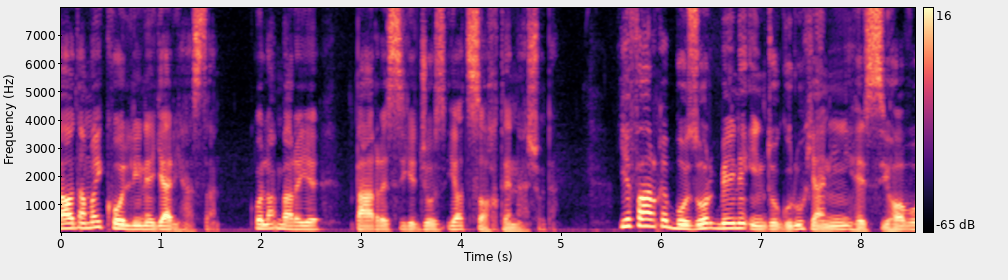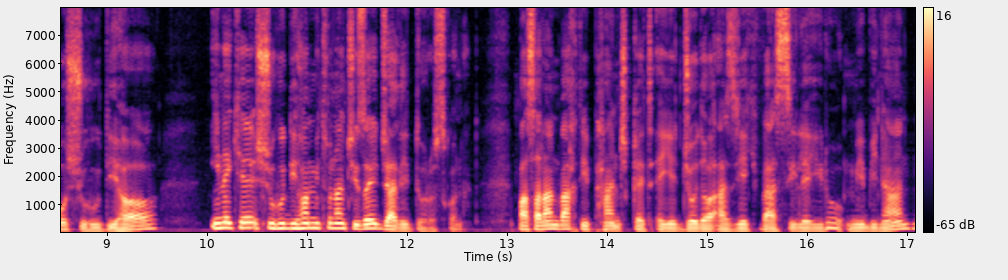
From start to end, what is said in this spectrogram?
و آدمای کلی نگری هستن. کلا برای بررسی جزئیات ساخته نشدن. یه فرق بزرگ بین این دو گروه یعنی حسی ها و شهودی ها اینه که شهودی ها می‌تونن چیزای جدید درست کنن. مثلا وقتی پنج قطعه جدا از یک وسیله ای رو می‌بینن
